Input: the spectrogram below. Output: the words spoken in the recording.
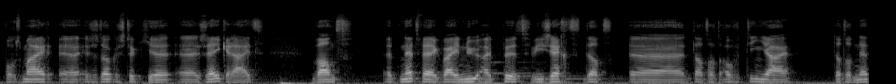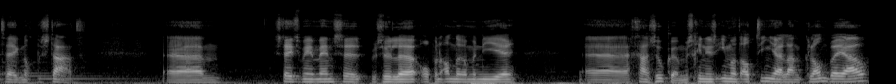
volgens mij eh, is het ook een stukje eh, zekerheid. Want het netwerk waar je nu uit put, wie zegt dat eh, dat, dat over tien jaar dat dat netwerk nog bestaat? Ehm, steeds meer mensen zullen op een andere manier gaan zoeken. Misschien is iemand al tien jaar lang klant bij jou.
